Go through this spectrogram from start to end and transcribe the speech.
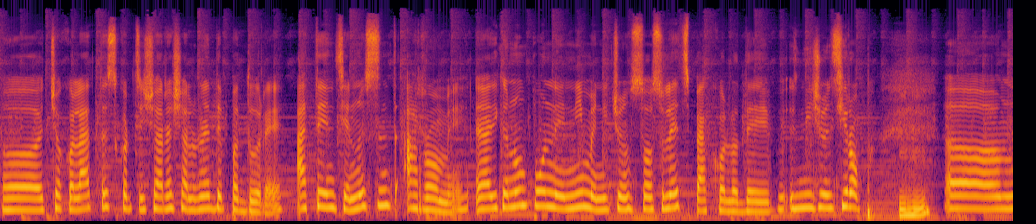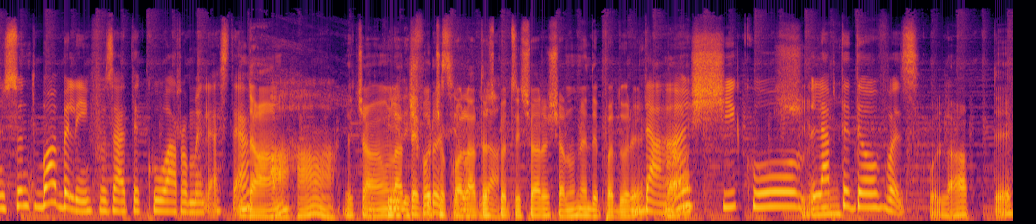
uh, ciocolată, scorțișoară și alune de pădure. Atenție, nu sunt arome, adică nu pune nimeni niciun sosuleț pe acolo, de niciun sirop. Mhm. Uh, sunt boabele infuzate cu aromele astea. Da. Aha. Deci un Bine, latte deci cu fără ciocolată, sirop, da. scoțișoară și alune de pădure. Da, da. și cu Și- lapte de ovăz. Cu lapte de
